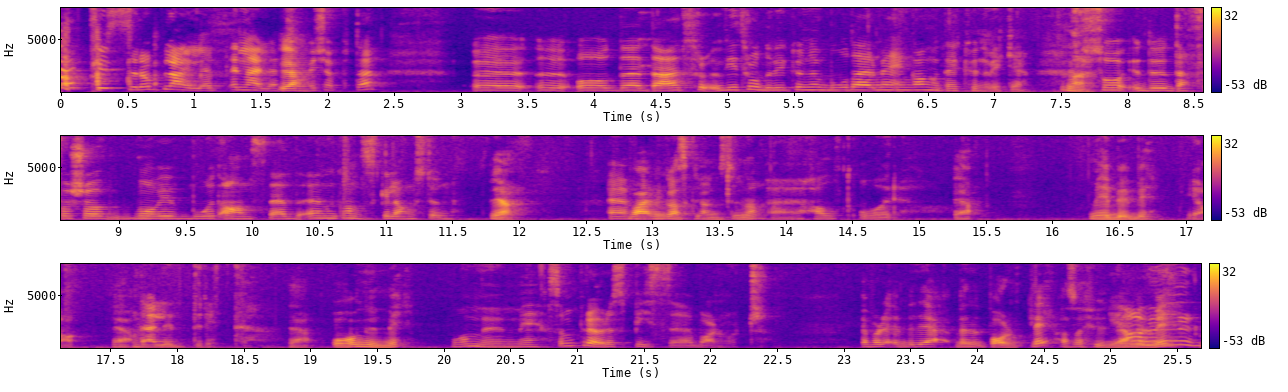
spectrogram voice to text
jeg pusser opp leilighet, en leilighet Ja. som vi kjøpte. Uh, uh, og det, der, vi trodde vi kunne bo der med en gang, men det kunne vi ikke. Nei. Så Derfor så må vi bo et annet sted en ganske lang stund. Ja. Hva er den ganske lang stund, da? Halvt år. Ja. Med baby. Ja. Ja. Det er litt dritt. Ja. Og Mummi. Og Mummi, som prøver å spise barnet vårt. Ja, det, det, men på ordentlig? Altså hun Ja, og Mummi? hun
